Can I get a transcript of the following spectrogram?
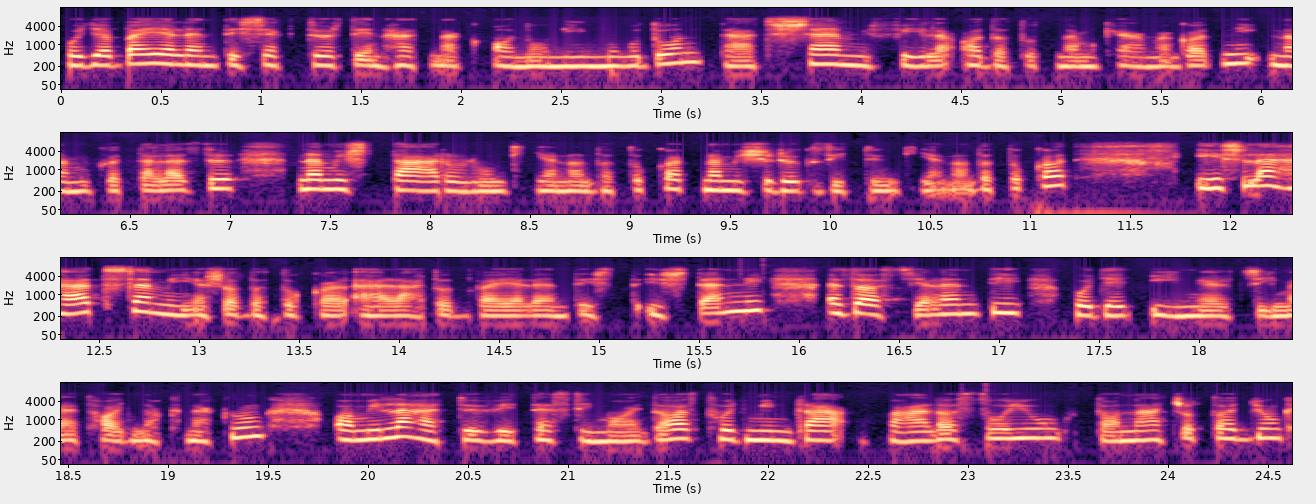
hogy a bejelentések történhetnek anonim módon, tehát semmiféle adatot nem kell megadni, nem kötelező, nem is tárolunk ilyen adatokat, nem is rögzítünk ilyen adatokat, és lehet személyes adatokkal ellátott bejelentést is tenni. Ez azt jelenti, hogy egy e-mail címet hagynak nekünk, ami lehetővé teszi majd azt, hogy mind rá válaszoljunk, tanácsot adjunk,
